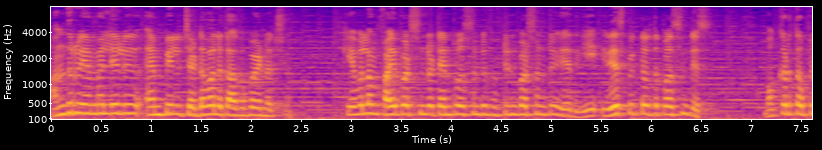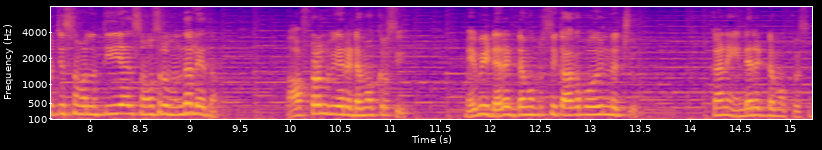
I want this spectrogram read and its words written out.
అందరూ ఎమ్మెల్యేలు ఎంపీలు చెడ్డవాళ్ళు కాకపోయిండొచ్చు కేవలం five percent ten percent fifteen percent respect of the percentage ఒక్కరు తప్పు చేసిన వాళ్ళని తీయాల్సిన అవసరం ఉందా లేదా? After all we are democracy maybe direct democracy కాకపోయిండొచ్చు కానీ ఇండైరెక్ట్ డెమోక్రసీ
